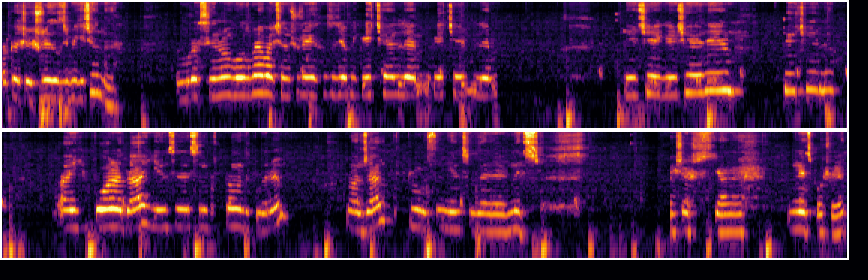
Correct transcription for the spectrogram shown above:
Arkadaşlar şuraya hızlıca bir geçelim mi? Burası sinirimi bozmaya başladı. Şuraya hızlıca bir geçelim. Geçelim. Geçe geçelim. Geçelim. Ay bu arada yeni senesini kutlamadıklarım. Özel kutlu olsun yeni seneleriniz. Arkadaşlar yani net boş verin.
